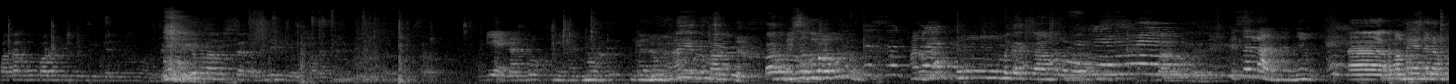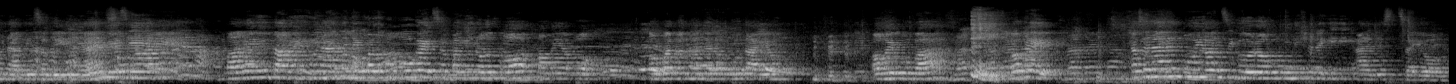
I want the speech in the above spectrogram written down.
patang mo parang binibigyan mo. Binibigyan mo ng sustento, binibigyan mo pa rin. Bien, ano? Yan mo. Ganun. Hindi naman. Parang May sagot ako. Ano kung nagreklamo ka ba? Ka? Kasalanan niyo. Ah, mamaya na lang po natin sabihin yan. Kasi, para yung topic po natin ay pagpupugay sa Panginoon po. Mamaya po. O, banon na lang po tayo. Okay po ba? Okay. Kasalanan po yun siguro kung hindi siya nagiging honest sa'yo.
